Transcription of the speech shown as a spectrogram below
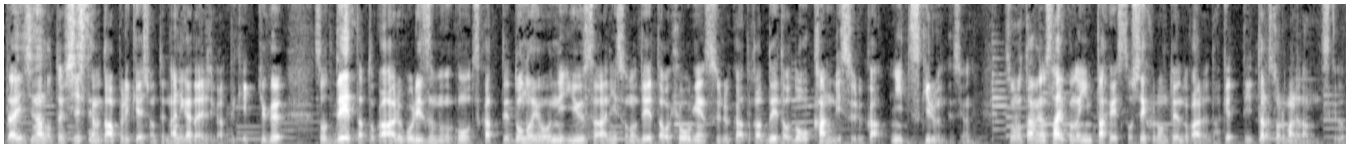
大事なのってシステムとアプリケーションって何が大事かって結局そうデータとかアルゴリズムを使ってどのようにユーザーにそのデータを表現するかとかデータをどう管理するかに尽きるんですよね。そのための最後のインターフェースとしてフロントエンドがあるだけって言ったらそれまでなんですけど。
